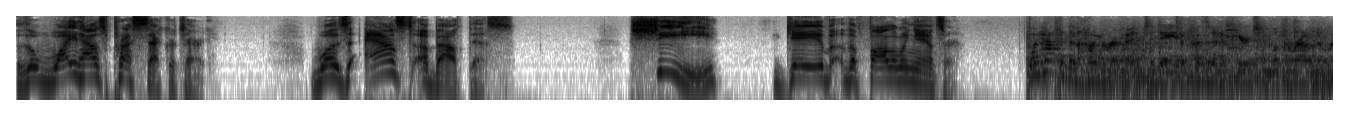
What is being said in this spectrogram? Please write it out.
the White House press secretary, was asked about this, she gave the following answer. What happened in the hunger event today? The president appeared to look around the room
